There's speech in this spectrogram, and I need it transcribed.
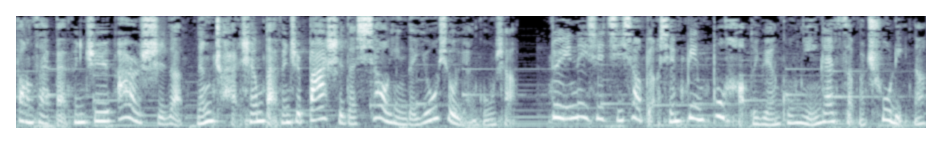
放在百分之二十的能产生百分之八十的效应的优秀员工上。对于那些绩效表现并不好的员工，你应该怎么处理呢？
